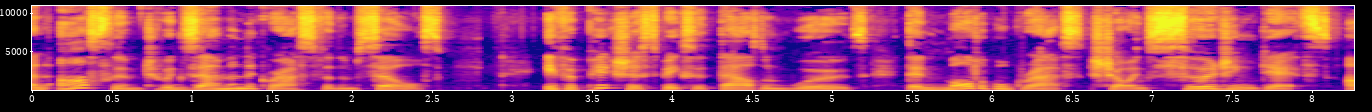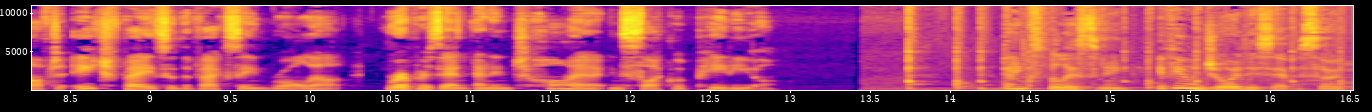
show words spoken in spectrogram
and ask them to examine the graphs for themselves. If a picture speaks a thousand words, then multiple graphs showing surging deaths after each phase of the vaccine rollout represent an entire encyclopedia. Thanks for listening. If you enjoyed this episode,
